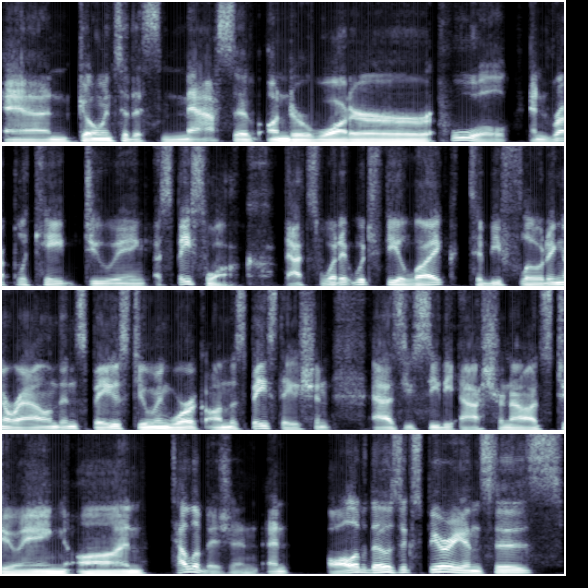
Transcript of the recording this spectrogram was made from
and go into this massive underwater pool and replicate doing a spacewalk. That's what it would feel like to be floating around in space doing work on the space station as you see the astronauts doing on television. And all of those experiences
